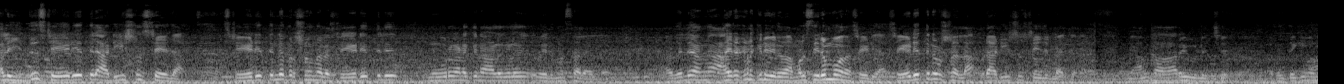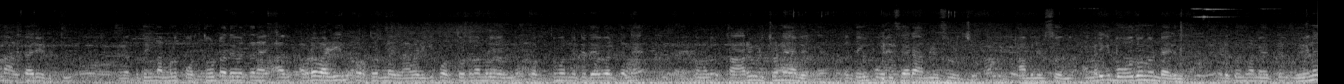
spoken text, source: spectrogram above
അല്ല ഇത് സ്റ്റേഡിയത്തിലെ അഡീഷണൽ സ്റ്റേജാണ് സ്റ്റേഡിയത്തിന്റെ പ്രശ്നമൊന്നുമല്ല. സ്റ്റേഡിയത്തിൽ നൂറുകണക്കിന് ആളുകൾ വരുന്ന സ്ഥലമല്ലേ? അതിൽ അങ്ങ് ആയിരക്കണക്കിന് വരുന്നത് നമ്മൾ സ്ഥിരം പോകുന്ന സ്റ്റേഡിയം. സ്റ്റേഡിയത്തിന്റെ പ്രശ്നമല്ല. ഒരു അഡീഷണൽ സ്റ്റേജ് ഉണ്ടാക്കിയത്. ഞാൻ കാറി വിളിച്ച് അപ്പോഴത്തേക്കും വന്ന ആൾക്കാർ എടുത്തു. അപ്പോഴത്തേക്കും നമ്മൾ പുറത്തോട്ട് അതേപോലെ തന്നെ അവിടെ വഴിയിൽ പുറത്തോട്ടുണ്ടായിരുന്നു. ആ വഴിക്ക് പുറത്തോട്ട് നമ്മൾ വന്നു. പുറത്ത് വന്നിട്ട് ഇതേപോലെ തന്നെ നമ്മൾ കാറ് വിളിച്ചോണ്ട് ഞാൻ വരുന്നത് അപ്പോഴത്തേക്കും പോലീസുകാർ ആംബുലൻസ് വിളിച്ചു. ആംബുലൻസ് വന്നു. അമ്മയ്ക്ക് ബോധമൊന്നും ഉണ്ടായിരുന്നില്ല. എടുക്കുന്ന സമയത്ത് വീണ്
